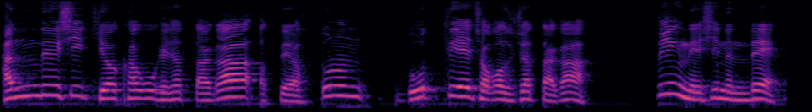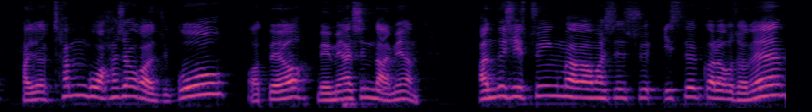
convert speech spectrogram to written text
반드시 기억하고 계셨다가 어때요? 또는 노트에 적어 두셨다가 수익 내시는데 가격 참고하셔가지고 어때요? 매매하신다면 반드시 수익 마감하실 수 있을 거라고 저는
